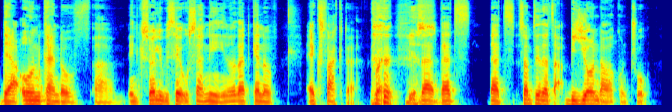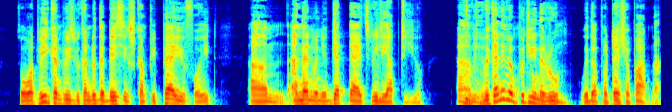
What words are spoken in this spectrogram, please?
their own kind of um, in Kiswahili we say usani, you know, that kind of X factor. Right, yes. that that's that's something that's beyond our control. So what we can do is we can do the basics, we can prepare you for it. Um, and then when you get there, it's really up to you. Um, Okay. We can even put you in the room with a potential partner.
